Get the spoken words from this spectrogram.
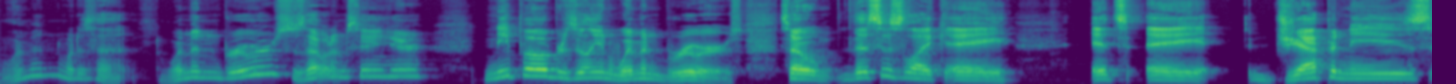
Women? What is that? Women brewers? Is that what I'm seeing here? Nipo Brazilian women brewers. So this is like a it's a Japanese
